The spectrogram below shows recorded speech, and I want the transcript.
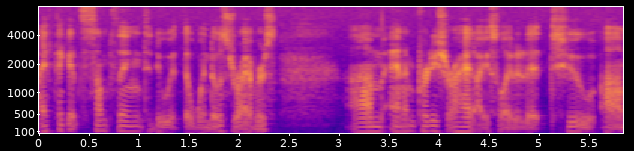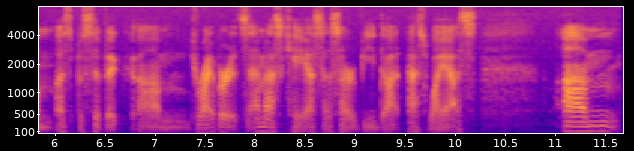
I think it's something to do with the Windows drivers. Um, and I'm pretty sure I had isolated it to um, a specific um, driver. It's mskssrv.sys. Um,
